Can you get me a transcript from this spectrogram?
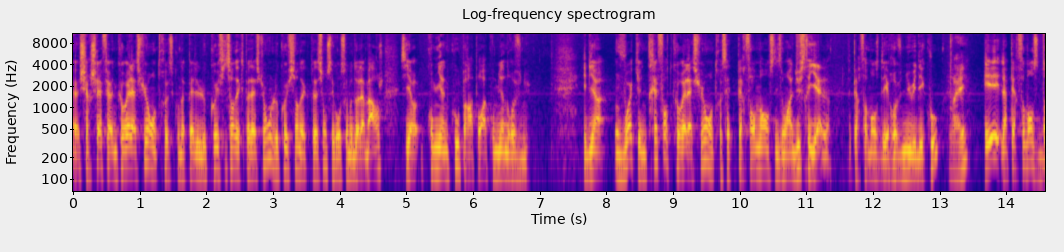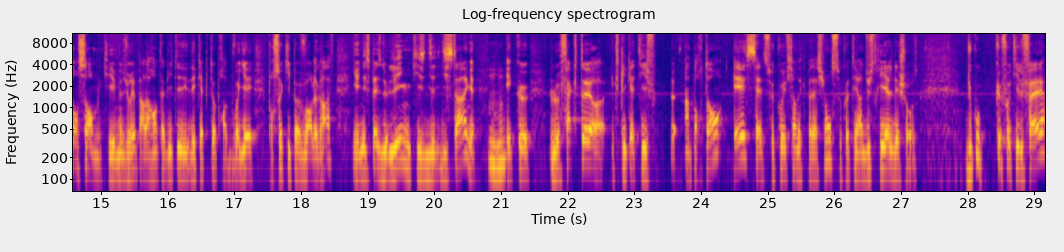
euh, cherchait à faire une corrélation entre ce qu'on appelle le coefficient d'exploitation. Le coefficient d'exploitation, c'est grosso modo la marge, c'est-à-dire combien de coûts par rapport à combien de revenus eh bien, on voit qu'il y a une très forte corrélation entre cette performance, disons, industrielle, la performance des revenus et des coûts, et la performance d'ensemble, qui est mesurée par la rentabilité des capitaux propres. Vous voyez, pour ceux qui peuvent voir le graphe, il y a une espèce de ligne qui se distingue, mhm. et que le facteur explicatif euh, important est ce coefficient d'exploitation, ce côté industriel des choses. Du coup, que faut-il faire?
